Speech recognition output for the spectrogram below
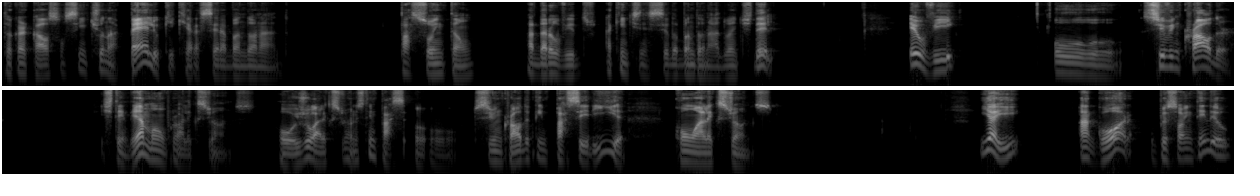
Tucker Carlson sentiu na pele o que que era ser abandonado. Passou então a dar ouvidos a quem tinha sido abandonado antes dele. Eu vi o Steven Crowder estender a mão para o Alex Jones. Hoje o Alex Jones tem parce... o Steven Crowder tem parceria com o Alex Jones. E aí, agora o pessoal entendeu.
